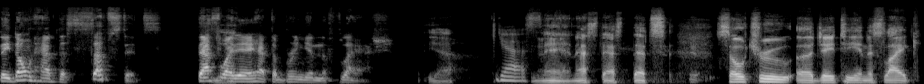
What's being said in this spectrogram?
they don't have the substance. That's yeah. why they have to bring in the flash. Yeah. Yes. Man, that's that's that's so true, uh, JT. And it's like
